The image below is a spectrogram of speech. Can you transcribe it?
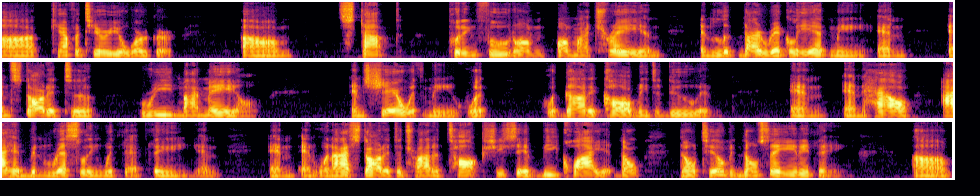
uh, cafeteria worker um, stopped putting food on on my tray and and looked directly at me and and started to read my mail and share with me what what God had called me to do and and and how I had been wrestling with that thing and and and when I started to try to talk, she said, "Be quiet. Don't don't tell me. Don't say anything. Um,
